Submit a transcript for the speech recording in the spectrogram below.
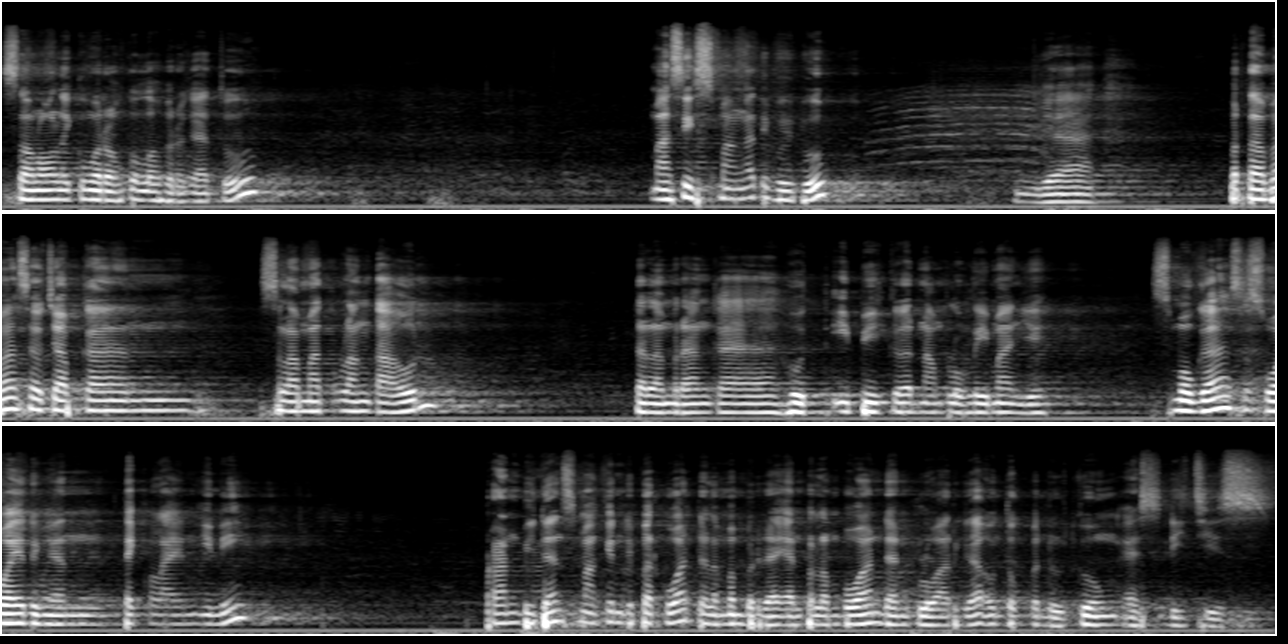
Assalamualaikum warahmatullahi wabarakatuh. Masih semangat ibu-ibu? Ya. Pertama saya ucapkan selamat ulang tahun dalam rangka HUT IB ke-65 ya. Semoga sesuai dengan tagline ini peran bidan semakin diperkuat dalam pemberdayaan perempuan dan keluarga untuk mendukung SDGs.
